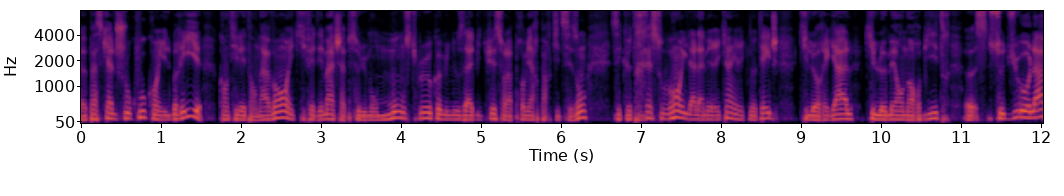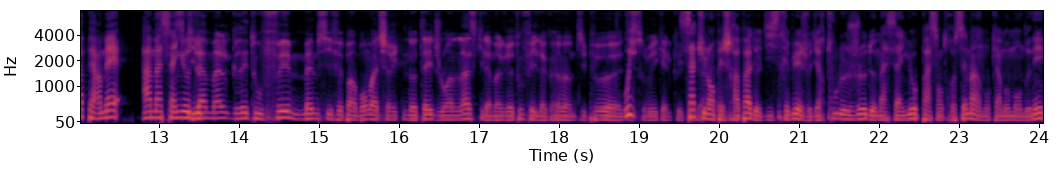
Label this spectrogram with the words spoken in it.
Euh, Pascal Choukou, quand il brille, quand il est en avant et qui fait des matchs absolument monstrueux comme il nous a habitués sur la première partie de saison, c'est que très souvent, il a l'américain Eric Notage qui le régale, qui le met en orbite. Euh, ce duo-là permet à Massagno Ce qu'il de... a malgré tout fait, même s'il fait pas un bon match, Eric Notage, loin de là, ce qu'il a malgré tout fait, il a quand même un petit peu euh, Oui, distribué quelques Ça, tu l'empêcheras pas de distribuer. Je veux dire, tout le jeu de Massagno passe entre ses mains. Donc, à un moment donné,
